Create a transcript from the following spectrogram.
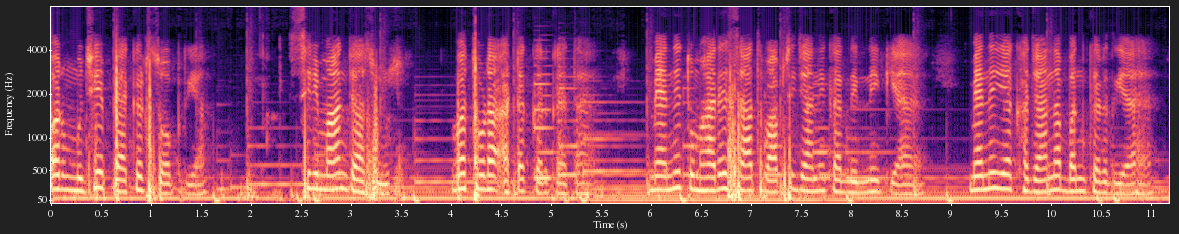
और मुझे पैकेट सौंप दिया। श्रीमान जासूस, वह थोड़ा अटक कर कहता है, मैंने तुम्हारे साथ वापसी जाने का निर्णय किया है। मैंने यह खजाना बंद कर दिया है।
